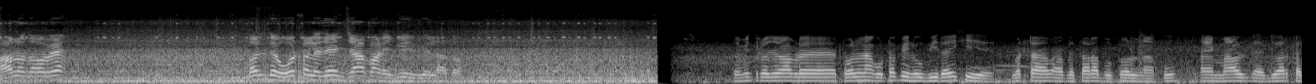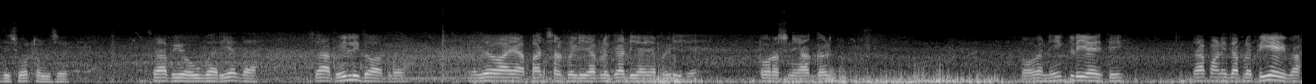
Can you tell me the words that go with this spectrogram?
હાલો તો હવે બલદેવ હોટલે જઈને ચા પાણી પી પહેલાં તો. તો મિત્રો જો આપણે ટોલ નાકું ટપીને ઊભી રાખીએ વટ્ટા આપણે તારાપુર ટોલ નાકું. અહીં માલ દ્વારકાધીશ હોટલ છે. ચા પીવા ઊભા રહ્યા હતા ચા પી લીધો આપણે. જો અહીંયા પાછળ પડી, આપણી ગાડી અહીંયા પડી છે, ટોરસની આગળ. તો હવે નીકળી અહીંથી. ચા પાણી તો આપણે પી આવ્યા.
